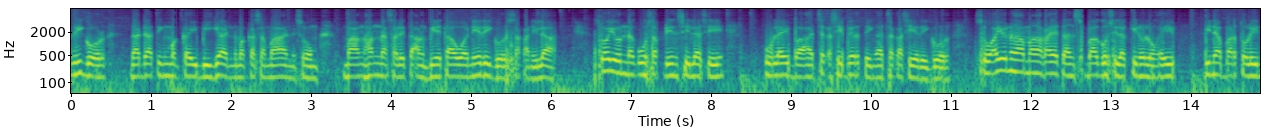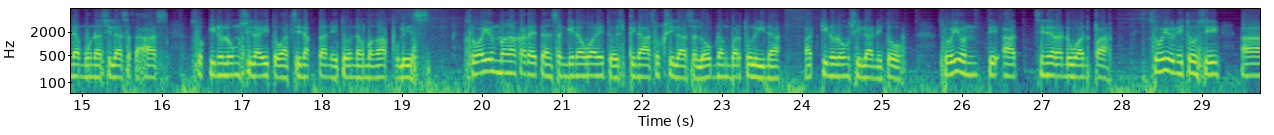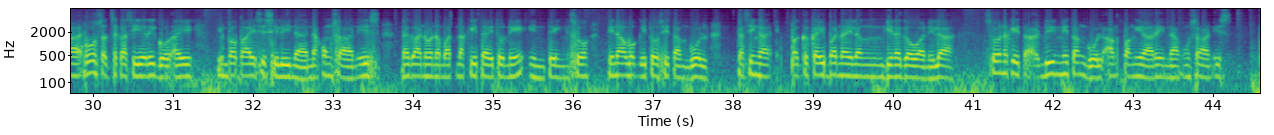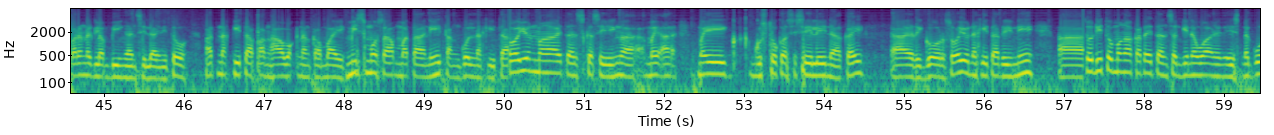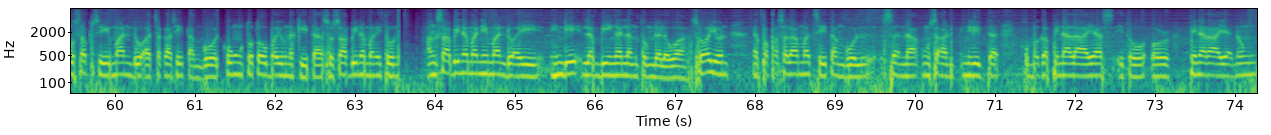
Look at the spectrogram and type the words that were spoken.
Rigor na dating magkaibigan na magkasamahan. So maanghang na salita ang binitawan ni Rigor sa kanila. So yun nag-usap din sila si Ulayba at saka si Berting at saka si Rigor. So ayun na nga mga kayatans bago sila kinulong ay binabartuloy na muna sila sa taas. So kinulong sila ito at sinaktan ito ng mga pulis. So ayun mga karetans, ang ginawa nito is pinasok sila sa loob ng Bartolina at kinulong sila nito. So ayun, ti- at siniraduan pa. So yun, ito si ah, Rose at saka si Rigor ay yung babae si Selena na kung saan is nagano naman at nakita ito ni Inteng. So tinawag ito si Tanggol kasi nga pagkakaiba na nilang ginagawa nila. So nakita din ni Tanggol ang pangyari na kung saan is parang naglambingan sila nito at nakita pang hawak ng kamay mismo sa mata ni Tanggol nakita. So yun mga itans kasi nga may ah, may gusto kasi si Selena kay ah, Rigor. So ayun nakita rin ni ah, So dito mga kataytans ang ginawa is nag-usap si Mando at saka si Tanggol kung totoo ba yung nakita. So sabi naman ito ang sabi naman ni Mando ay hindi lambingan lang tong dalawa. So ayun, nagpapasalamat si Tanggol sa na kung saan piniligtas, kumbaga pinalayas ito or pinaraya nung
